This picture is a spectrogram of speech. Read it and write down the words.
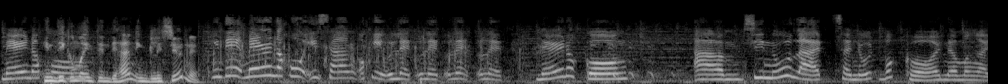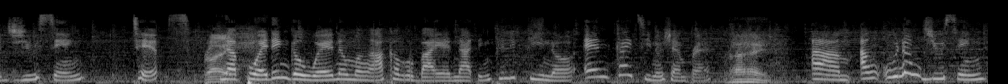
meron ako... Hindi ko maintindihan. English yun eh. Hindi, meron ako isang, okay, ulit, ulit, ulit, ulit. Meron akong um, sinulat sa notebook ko ng mga juicing tips Right. na pwedeng gawin ng mga kababayan nating Pilipino and kahit sino syempre. Right. Um, ang unang juicing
